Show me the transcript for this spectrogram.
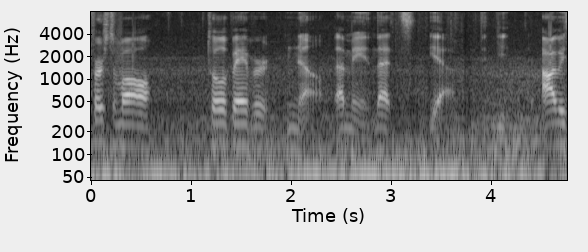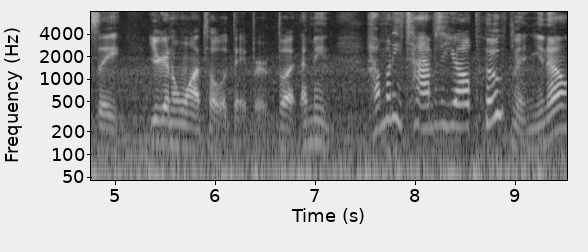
first of all, toilet paper, no. I mean, that's, yeah. Obviously, you're going to want toilet paper. But, I mean, how many times are y'all pooping, you know?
